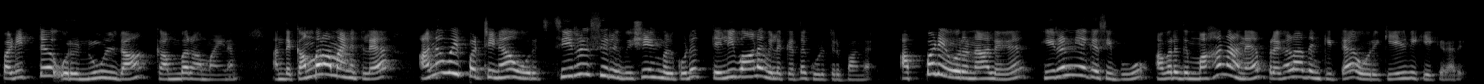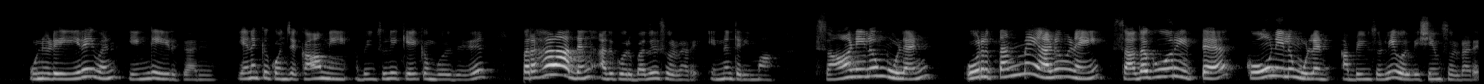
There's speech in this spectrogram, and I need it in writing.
படித்த ஒரு நூல் தான் கம்பராமாயணம். அந்த கம்பராமாயணத்துல அணுவை பற்றின ஒரு சிறு சிறு விஷயங்கள் கூட தெளிவான விளக்கத்தை கொடுத்துருப்பாங்க. அப்படி ஒரு நாள் ஹிரண்யகசிபு அவரது மகனான பிரகலாதன் கிட்ட ஒரு கேள்வி கேட்கிறாரு உன்னுடைய இறைவன் எங்க இருக்காரு? எனக்கு கொஞ்சம் காமி அப்படின்னு சொல்லி கேட்கும்போது பிரகலாதன் அதுக்கு ஒரு பதில் சொல்றாரு. என்ன தெரியுமா? சாணிலும் உளன் ஒரு தன்மை அணுவினை சதகோர் இட்ட கோணிலும் உளன் அப்படின்னு சொல்லி ஒரு விஷயம் சொல்றாரு.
